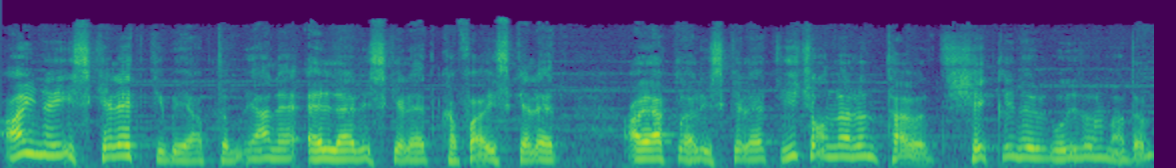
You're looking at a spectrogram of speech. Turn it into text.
aynı iskelet gibi yaptım. Yani eller iskelet, kafa iskelet, ayaklar iskelet. Hiç onların şeklini uydurmadım.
